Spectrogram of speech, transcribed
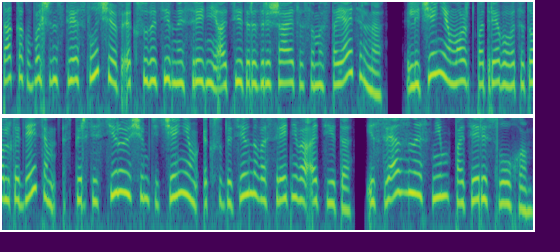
Так как в большинстве случаев эксудативный средний отит разрешается самостоятельно, лечение может потребоваться только детям с персистирующим течением эксудативного среднего отита и связанной с ним потерей слуха.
